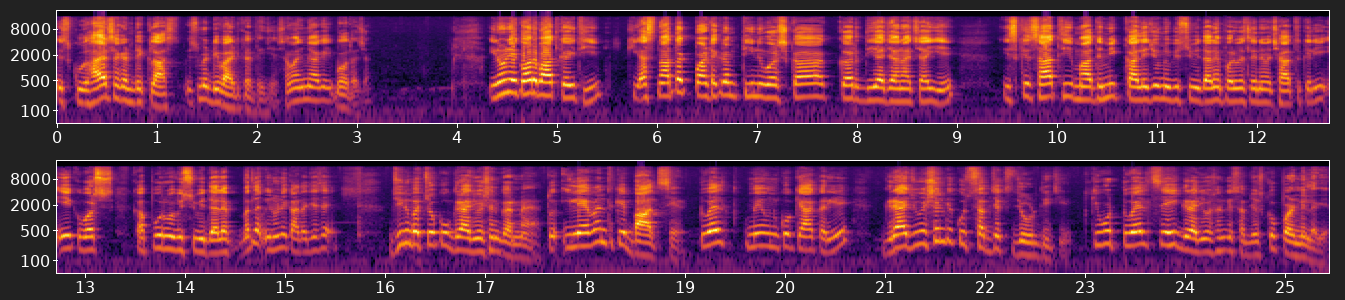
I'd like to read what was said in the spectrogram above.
school higher secondary class इसमें डिवाइड कर दीजिए। समझ में आ गई? बहुत अच्छा। इन्होंने एक और बात कही थी कि स्नातक पाठ्यक्रम तीन वर्ष का कर दिया जाना चाहिए। इसके साथ ही माध्यमिक कॉलेजों में विश्वविद्यालय में प्रवेश लेने वाले छात्र के लिए एक वर्ष का पूर्व विश्वविद्यालय मतलब इन्होंने कहा था, जैसे जिन बच्चों को ग्रेजुएशन करना है तो इलेवेंथ के बाद से ट्वेल्थ में उनको क्या करिए ग्रेजुएशन के कुछ सब्जेक्ट्स जोड़ दीजिए, कि वो ट्वेल्थ से ही ग्रेजुएशन के सब्जेक्ट्स को पढ़ने लगे।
